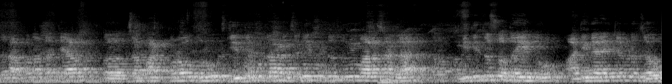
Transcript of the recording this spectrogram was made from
तर आपण आता त्याचा पाठपुरावा करू. जिथे कुठं अडचणी तिथं तुम्ही मला सांगा. मी तिथं स्वतः येतो. अधिकाऱ्यांच्याकडे जाऊ.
